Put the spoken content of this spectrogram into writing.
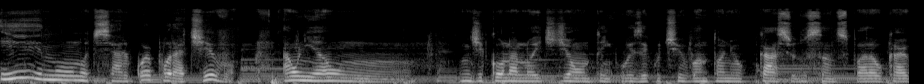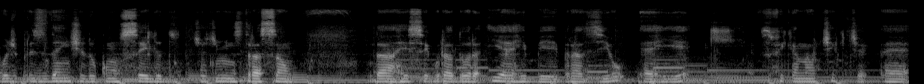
E no noticiário corporativo, a União indicou na noite de ontem o executivo Antônio Cássio dos Santos para o cargo de presidente do Conselho de Administração da resseguradora IRB Brasil RE, que fica no ticket é,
